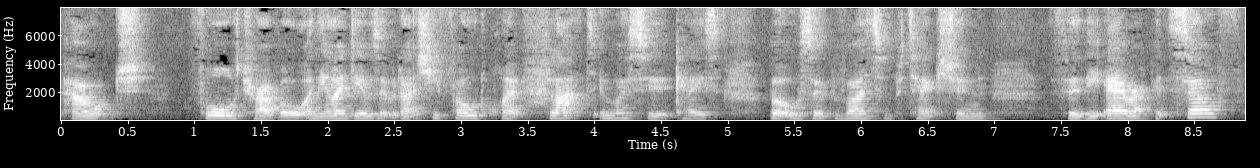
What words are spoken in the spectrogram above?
pouch for travel and the idea was it would actually fold quite flat in my suitcase but also provide some protection for the Airwrap itself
